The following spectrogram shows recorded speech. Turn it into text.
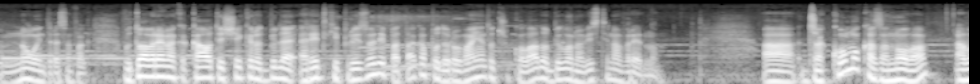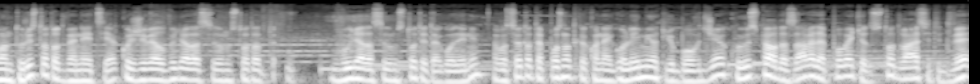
Многу интересен факт. Во тоа време какаото и шекерот биле ретки производи, па така подарувањето чоколадо било на вистина вредно. А Джакомо Казанова, авантуристот од Венеција, кој живеел во 1700 во 1700 години, во светот е познат како најголемиот љубовџија кој успеал да заведе повеќе од 122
